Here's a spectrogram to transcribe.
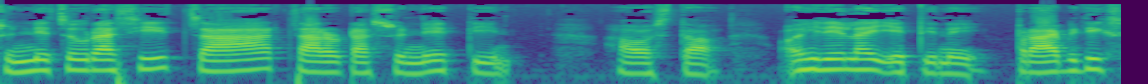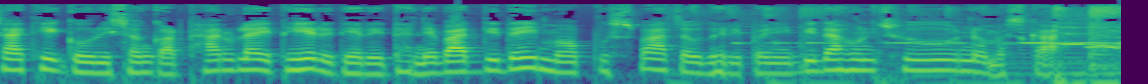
शून्य चौरासी चार चारवटा शून्य तीन। हवस् त अहिलेलाई यति नै। प्राविधिक साथी गौरी शङ्कर थारूलाई धेरै धेरै धन्यवाद दिँदै म पुष्पा चौधरी पनि विदा हुन्छु। नमस्कार।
